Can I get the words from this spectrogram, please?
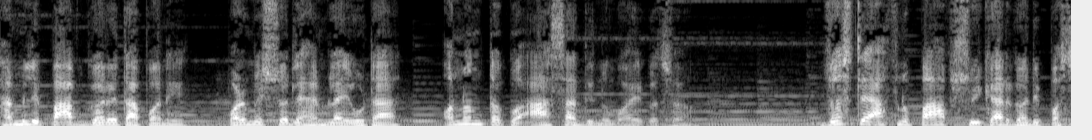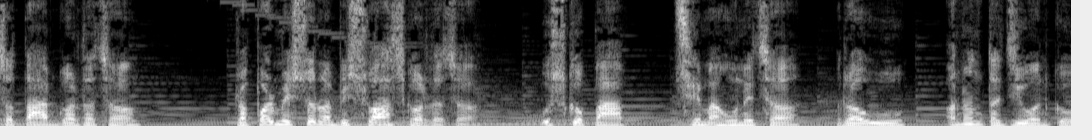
हामीले पाप गरे तापनि परमेश्वरले हामीलाई एउटा अनन्तको आशा दिनुभएको छ। जसले आफ्नो पाप स्वीकार गरी पश्चाताप गर्दछ र परमेश्वरमा विश्वास गर्दछ उसको पाप क्षमा हुनेछ र ऊ अनन्त जीवनको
